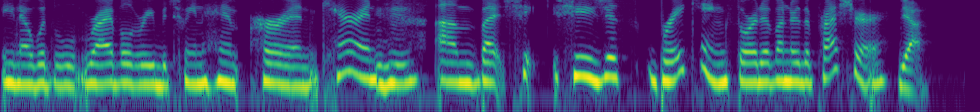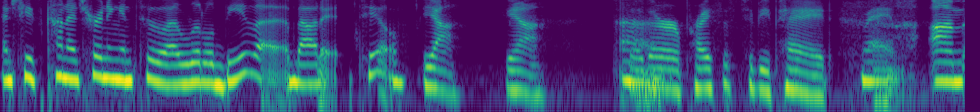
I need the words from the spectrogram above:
You know, with the rivalry between him, her, and Karen. Mm-hmm. Um, but she she's just breaking sort of under the pressure. Yeah. And she's kind of turning into a little diva about it too. Yeah. Yeah. So there are prices to be paid. Right. Um,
